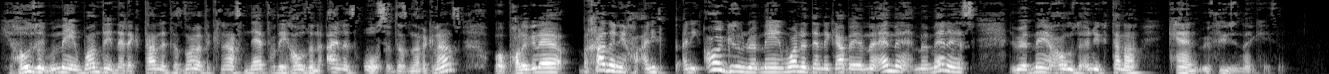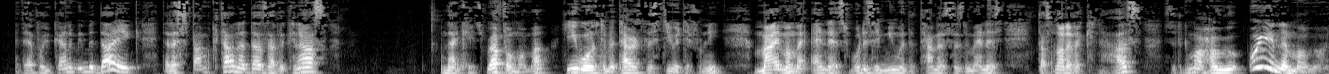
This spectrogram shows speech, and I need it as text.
He holds it with me one thing that a Tana does not have a knas, and therefore he holds an Einas also doesn't have a knas, or Polygalea Bechada, and he, and he argues in Reb one of them, the Gabe Memenes, the Reb Meir holds the only Tana can refuse in that case. Therefore, you cannot be medayik that a stam ktana does have a knas. In that case, Rafa Mama, he wants to metaris the steer differently. My Mama Enes, what does it mean when the Tana says Enes does not have a knas? So the Gemara, haru uyin Mama.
